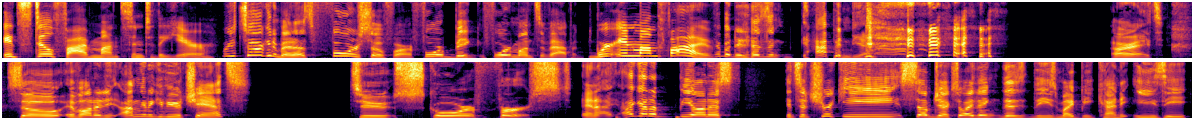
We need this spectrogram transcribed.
It's still five months into the year. What are you talking about? That's four so far. Four big, four months have happened. We're in month five. Yeah, but it hasn't happened yet. All right. So, Ivana, I'm going to give you a chance to score first. And I, I got to be honest, it's a tricky subject. So, I think th- these might be kind of easy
